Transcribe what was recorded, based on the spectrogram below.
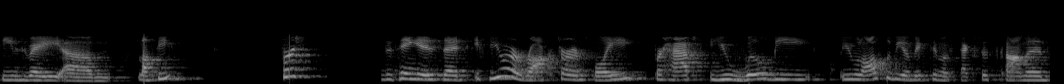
seems very um, fluffy. First, the thing is that if you are a rockstar employee, perhaps you will be you will also be a victim of sexist comments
